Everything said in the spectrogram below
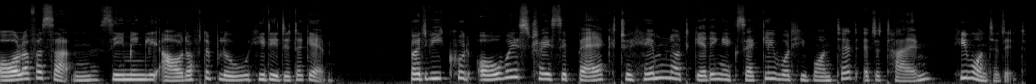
all of a sudden, seemingly out of the blue, he did it again. But we could always trace it back to him not getting exactly what he wanted at the time he wanted it.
